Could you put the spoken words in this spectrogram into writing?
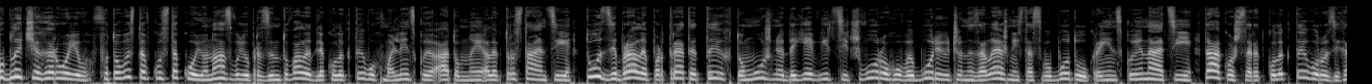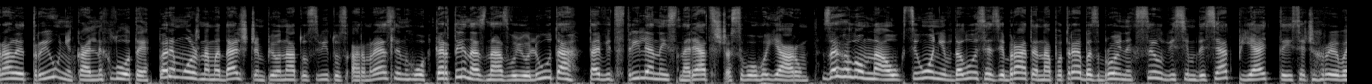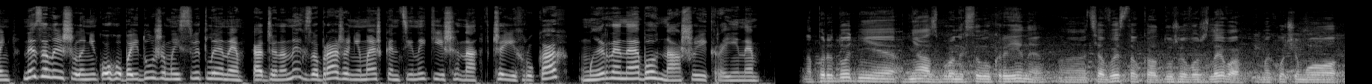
Обличчя героїв. Фотовиставку з такою назвою презентували для колективу Хмельницької атомної електростанції. Тут зібрали портрети тих, хто мужньо дає відсіч ворогу, виборюючи незалежність та свободу української нації. Також серед колективу розіграли три унікальних лоти: переможна медаль з чемпіонату світу з армреслінгу, картина з назвою Люта та відстріляний снаряд з часового яру. Загалом на аукціоні вдалося зібрати на потреби збройних сил 85 тисяч гривень. Не залишили нікого байдужими й світлини, адже на них зображені мешканці Нетішина, в чиїх руках мирне небо нашої країни. Напередодні Дня Збройних сил України е, ця виставка дуже важлива. Ми хочемо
